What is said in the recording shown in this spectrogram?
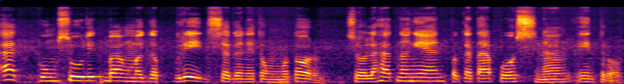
at kung sulit bang mag-upgrade sa ganitong motor. So lahat ng yan pagkatapos ng intro.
